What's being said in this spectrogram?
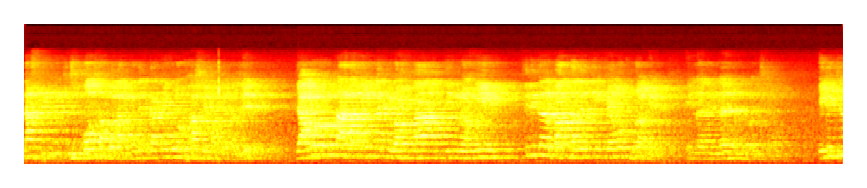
নাস্তিকদের কিছু কথা বলে, আপনাদের কানে কোনো ভাষে মাঝে মাঝে, যে আল্লাহ রাব্বুল আলামিন নাকি রহমান, তিনি রহিম, তিনি তার বান্দাদেরকে কেন ঘুরাবেন? ইন্না লিল্লাহি এই যে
